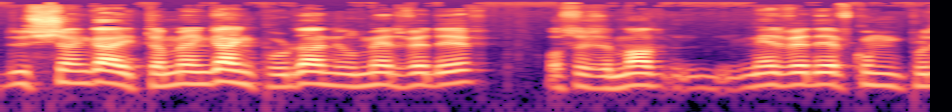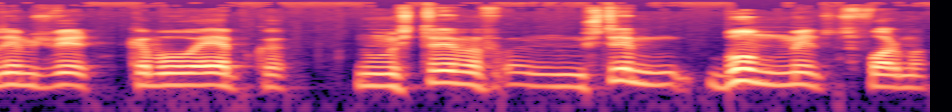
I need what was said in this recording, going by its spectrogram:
de Xangai também ganho por Daniel Medvedev. Ou seja, Medvedev, como podemos ver, acabou a época num extremo, num extremo bom momento de forma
